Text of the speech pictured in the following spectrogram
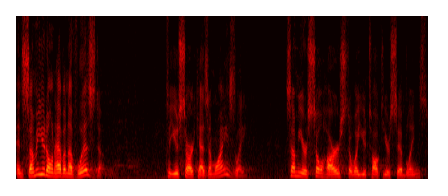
and some of you don't have enough wisdom to use sarcasm wisely. Some of you are so harsh the way you talk to your siblings.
